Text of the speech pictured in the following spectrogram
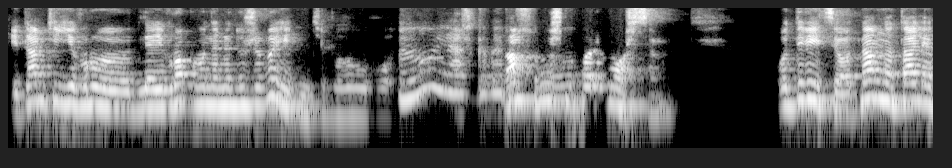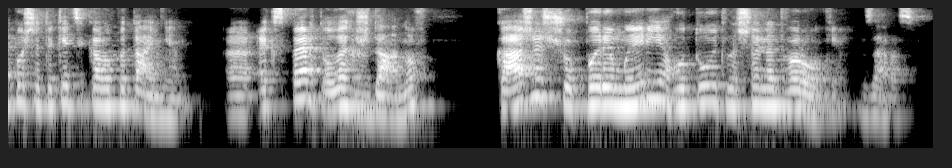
і там ті євро для Європи вони не дуже вигідні. Ті були угоди. Ну, я же говорю, Трамп что... вийшов переможцем. От дивіться, от нам Наталія пише таке цікаве питання. Е, Експерт Олег Жданов каже, що перемир'я готують лише на два роки зараз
